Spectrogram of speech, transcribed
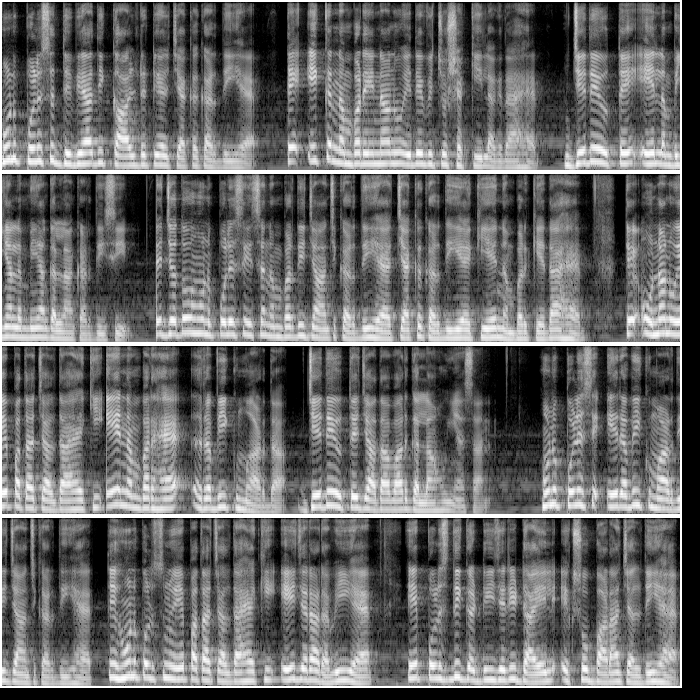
ਹੁਣ ਪੁਲਿਸ ਦਿਵਿਆ ਦੀ ਕਾਲ ਡਿਟੇਲ ਚੈੱਕ ਕਰਦੀ ਹੈ ਤੇ ਇੱਕ ਨੰਬਰ ਇਹਨਾਂ ਨੂੰ ਇਹਦੇ ਵਿੱਚੋਂ ਸ਼ੱਕੀ ਲੱਗਦਾ ਹੈ, ਜਿਹਦੇ ਉੱਤੇ ਇਹ ਲੰਬੀਆਂ-ਲੰਬੀਆਂ ਗੱਲਾਂ ਕਰਦੀ ਸੀ। ਤੇ ਜਦੋਂ ਹੁਣ ਪੁਲਿਸ ਇਸ ਨੰਬਰ ਦੀ ਜਾਂਚ ਕਰਦੀ ਹੈ, ਚੈੱਕ ਕਰਦੀ ਹੈ ਕਿ ਇਹ ਨੰਬਰ ਕਿਹਦਾ ਹੈ, ਤੇ ਉਹਨਾਂ ਨੂੰ ਇਹ ਪਤਾ ਚੱਲਦਾ ਹੈ ਕਿ ਇਹ ਨੰਬਰ ਹੈ ਰਵੀ ਕੁਮਾਰ ਦਾ, ਜਿਹਦੇ ਉੱਤੇ ਜ਼ਿਆਦਾ ਵਾਰ ਗੱਲਾਂ ਹੋਈਆਂ ਸਨ। ਹੁਣ ਪੁਲਿਸ ਇਹ ਰਵੀ ਕੁਮਾਰ ਦੀ ਜਾਂਚ ਕਰਦੀ ਹੈ ਤੇ ਹੁਣ ਪੁਲਿਸ ਨੂੰ ਇਹ ਪਤਾ ਚੱਲਦਾ ਹੈ ਕਿ ਇਹ ਜਿਹੜਾ ਰਵੀ ਹੈ, ਇਹ ਪੁਲਿਸ ਦੀ ਗੱਡੀ ਜਿਹੜੀ ਡਾਇਲ 112 ਚੱਲਦੀ ਹੈ,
